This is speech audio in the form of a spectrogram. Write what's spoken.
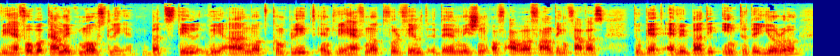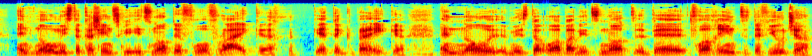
we have overcome it mostly. But still we are not complete and we have not fulfilled the mission of our founding fathers to get everybody into the euro and no, Mr. Kaczynski, it's not the Fourth Reich. Get a break. And no, Mr. Orban, it's not the forint, the future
